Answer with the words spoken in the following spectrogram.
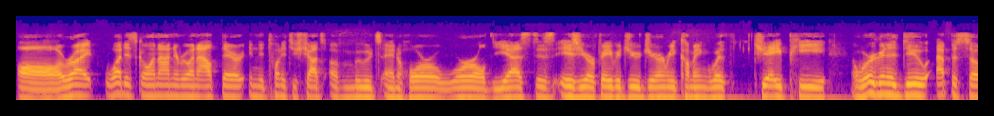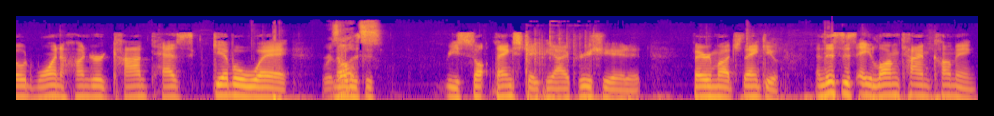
All right. What is going on, everyone out there in the 22 shots of moods and horror world? Yes, this is your favorite Jew, Jeremy, coming with JP, and we're going to do episode 100 contest giveaway. Results. No, this is result. Thanks, JP. I appreciate it very much. Thank you. And this is a long time coming.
